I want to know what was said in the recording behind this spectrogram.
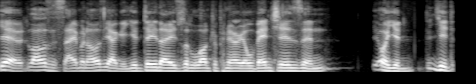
yeah, I was the same when I was younger. You'd do those little entrepreneurial ventures and or you'd you'd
